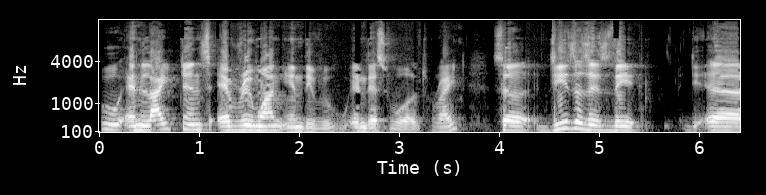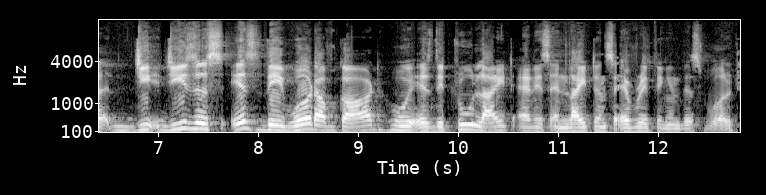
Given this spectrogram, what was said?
who enlightens everyone in the in this world, right? So Jesus is the uh, Jesus is the Word of God who is the true light and is enlightens everything in this world.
